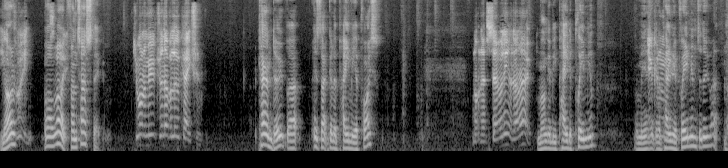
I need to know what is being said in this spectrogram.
no. No? Three. All right, fantastic. Do you want to move to another location? Can do, but is that going to pay me a price? Not necessarily. I don't know. Am I going to be paid a premium? I mean, is You it going to pay me a premium to do that?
